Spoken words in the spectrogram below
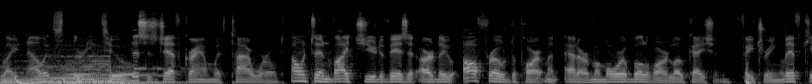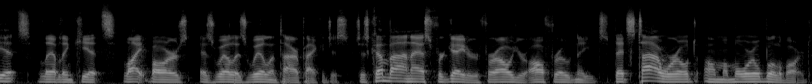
Right now it's 32. This is Jeff Graham with Tire World. I want to invite you to visit our new off-road department at our Memorial Boulevard location, featuring lift kits, leveling kits, light bars, as well as wheel and tire packages. Just come by and ask for Gator for all your off-road needs. That's Tire World on Memorial Boulevard.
